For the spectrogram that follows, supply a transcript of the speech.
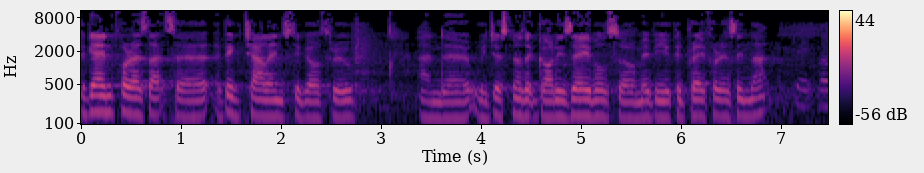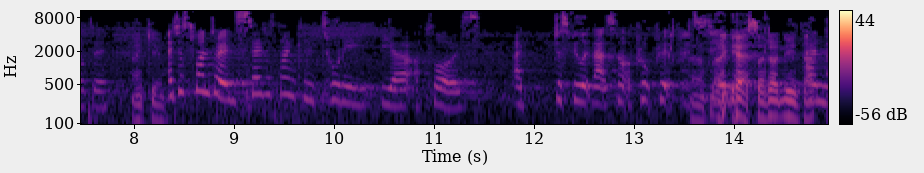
again, for us, that's a, a big challenge to go through. And uh, we just know that God is able, so maybe you could pray for us in that. Great, will do. Thank you. I just wonder, instead of thanking Tony via applause, just feel like that's not appropriate for us Uh, yes, I don't need that. And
